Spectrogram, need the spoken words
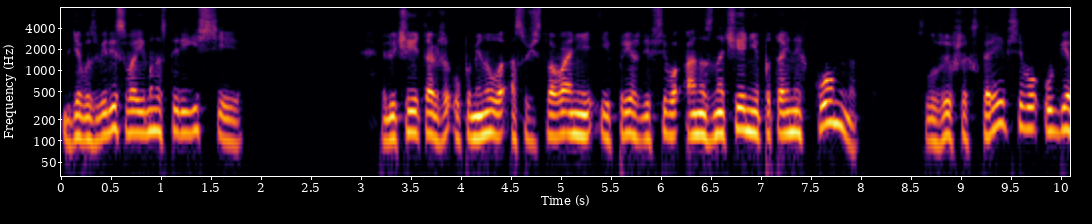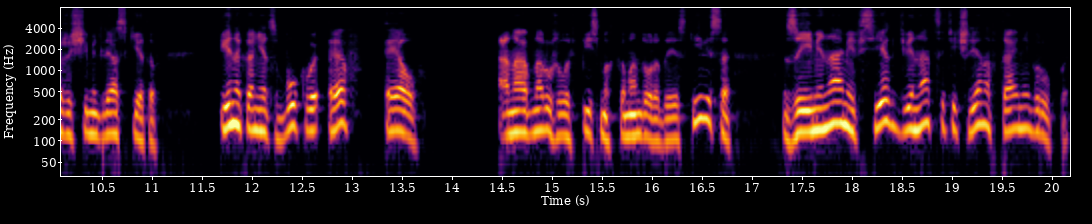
где возвели свои монастыри Ессеи. Лючия также упомянула о существовании и прежде всего о назначении потайных комнат, служивших, скорее всего, убежищами для аскетов, и, наконец, буквы F, L. Она обнаружила в письмах командора де Эскивиса за именами всех 12 членов тайной группы.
